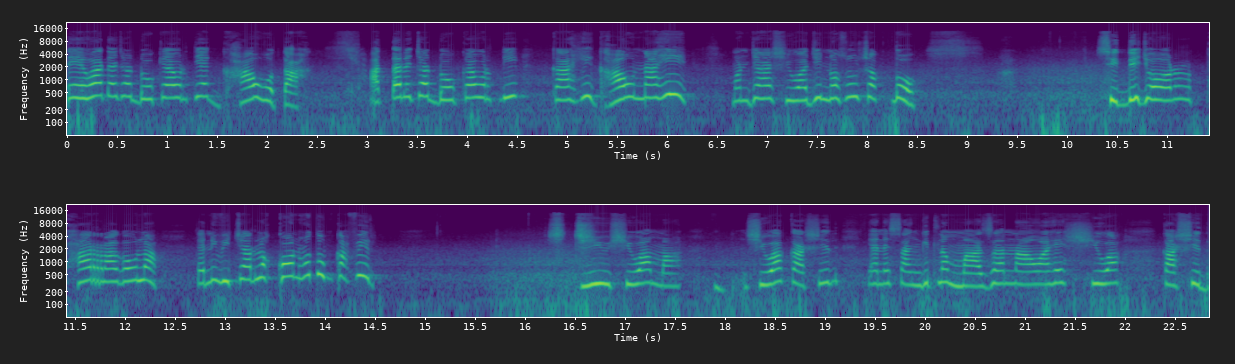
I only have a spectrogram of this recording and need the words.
तेव्हा त्याच्या डोक्यावरती एक घाव होता. आता त्याच्या डोक्यावरती काही घाव नाही. म्हणजे हा शिवाजी नसू शकतो. सिद्धी जोहर फार रागवला. त्यांनी विचारलं कोण हो तुम काफिर? जी शिवा मा शिवा काशीद याने सांगितलं माझं नाव आहे शिवा काशीद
